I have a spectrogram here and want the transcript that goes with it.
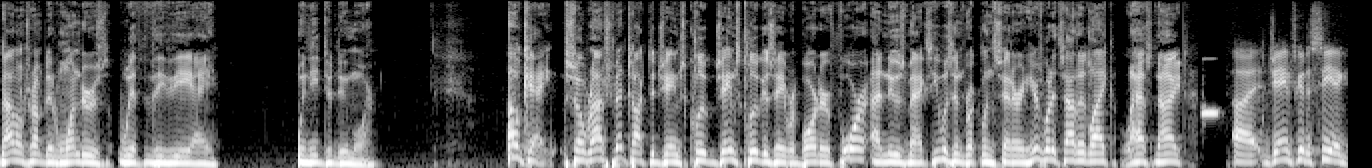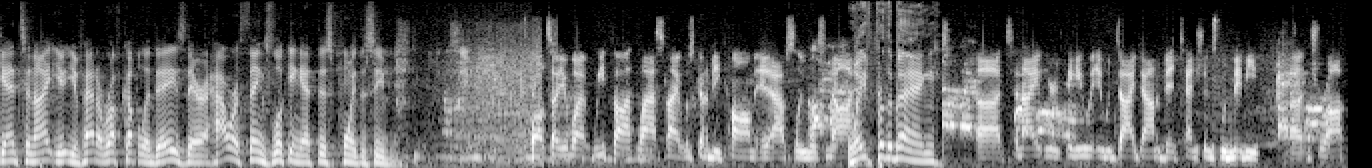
Donald Trump did wonders with the VA. We need to do more. Okay, so Rob Schmitt talked to James Klug. James Klug is a reporter for uh, Newsmax. He was in Brooklyn Center, and here's what it sounded like last night. Uh, James, good to see you again tonight. You, you've had a rough couple of days there. How are things looking at this point this evening? Well, I'll tell you what, we thought last night was going to be calm. It absolutely was not. Wait for the bang. Uh, tonight, we were thinking it would die down a bit. Tensions would maybe uh, drop.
